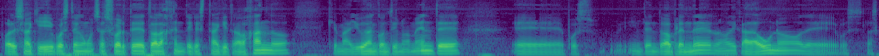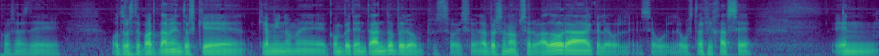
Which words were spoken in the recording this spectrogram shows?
por eso aquí pues tengo mucha suerte de toda la gente que está aquí trabajando, que me ayudan continuamente, eh, pues intento aprender de cada uno, de pues, las cosas de otros departamentos que, que, a mí no me competen tanto, pero pues, soy, soy, una persona observadora, que le, le, gusta fijarse en,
